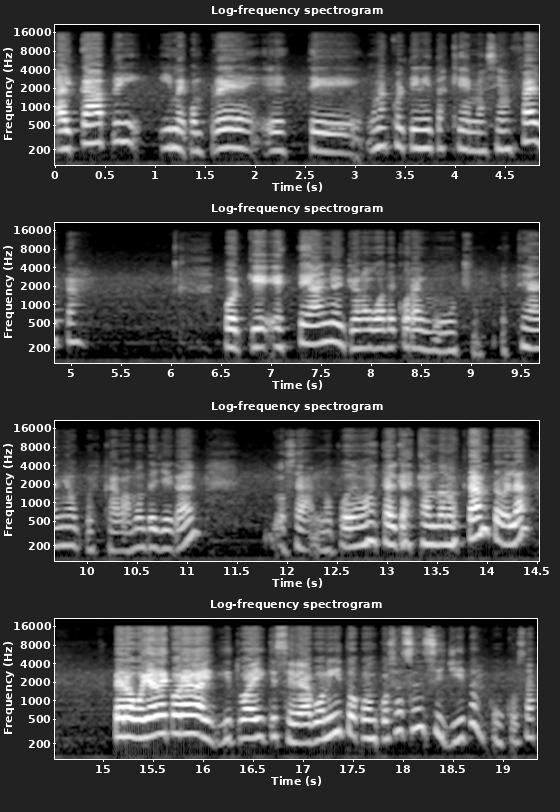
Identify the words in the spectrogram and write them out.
Al Capri y me compré este unas cortinitas que me hacían falta. Porque este año yo no voy a decorar mucho. Este año pues acabamos de llegar. O sea, no podemos estar gastándonos tanto, ¿verdad? Pero voy a decorar algo ahí que se vea bonito con cosas sencillitas, con cosas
